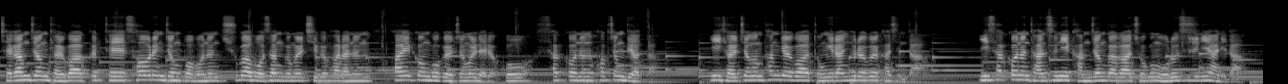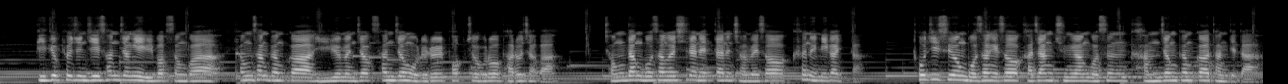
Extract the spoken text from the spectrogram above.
재감정 결과 끝에 서울행정법원은 추가 보상금을 지급하라는 화해 권고 결정을 내렸고 사건은 확정되었다. 이 결정은 판결과 동일한 효력을 가진다. 이 사건은 단순히 감정가가 조금 오른 수준이 아니다. 비교표준지 선정의 위법성과 형상평가 유효면적 산정 오류를 법적으로 바로잡아 정당 보상을 실현했다는 점에서 큰 의미가 있다. 토지 수용 보상에서 가장 중요한 것은 감정평가 단계다.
